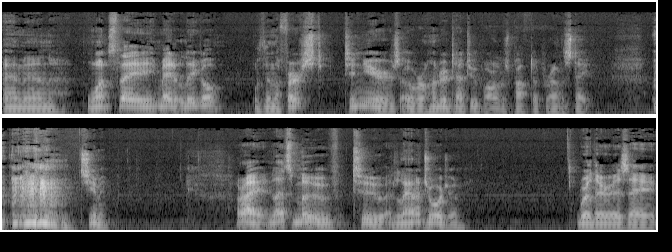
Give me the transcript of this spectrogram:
And then once they made it legal, within the first 10 years, over 100 tattoo parlors popped up around the state. Excuse me. All right, let's move to Atlanta, Georgia, where there is a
